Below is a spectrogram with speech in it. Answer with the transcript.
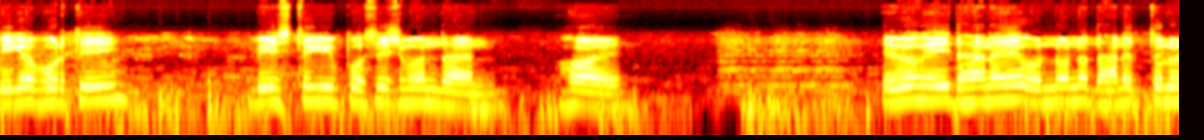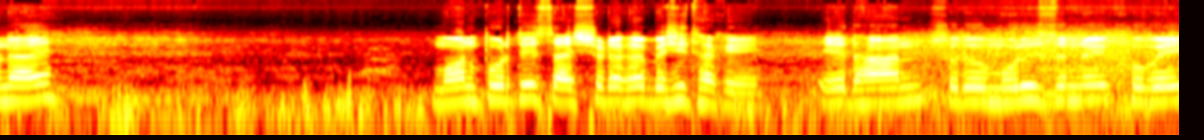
বিঘা প্রতি বিশ থেকে পঁচিশ মন ধান হয় এবং এই ধানে অন্য অন্য ধানের তুলনায় মন প্রতি চারশো টাকা বেশি থাকে। এ ধান শুধু মুড়ির জন্যই খুবই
